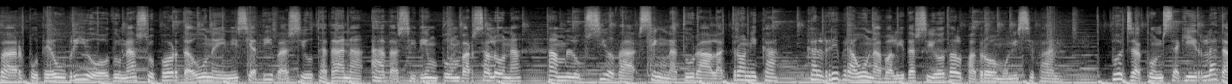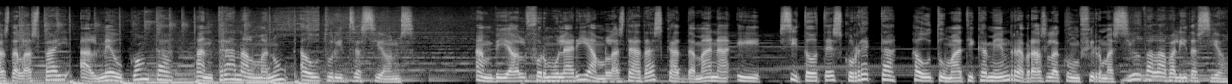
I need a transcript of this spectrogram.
per poder obrir o donar suport a una iniciativa ciutadana a Decidim.Barcelona amb l'opció de signatura electrònica cal rebre una validació del padró municipal. Pots aconseguir-la des de l'espai Al meu compte entrant al menú Autoritzacions. Envia el formulari amb les dades que et demana i, si tot és correcte, automàticament rebràs la confirmació de la validació.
